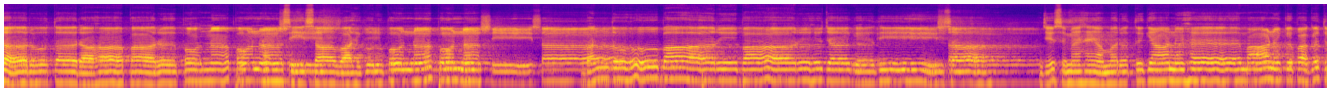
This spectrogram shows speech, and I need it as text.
ਤਰੁ ਤਰਾਹ ਪਰ ਪੁਨ ਪੁਨ ਸੀਸਾ, ਵਾਹਿਗੁਰੂ ਪੁਨ ਪੁਨ ਸੀਸਾ। ਬੰਦੋ ਬਾਰ ਬਾਰ ਜਗਦੀਸਾ ਜਿਸ ਮਹਿ ਅੰਮ੍ਰਿਤ ਗਿਆਨ ਹੈ, ਮਾਨਕ ਭਗਤ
